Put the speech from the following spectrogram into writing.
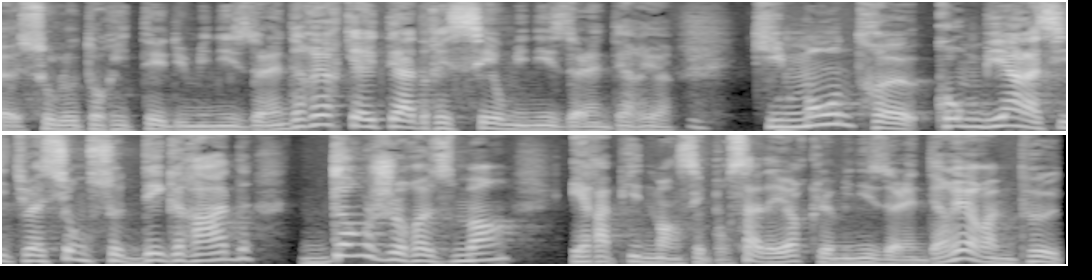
euh, sous l'autorité du ministre de l'Intérieur, qui a été adressée au ministre de l'Intérieur, qui montre combien la situation se dégrade dangereusement et rapidement. C'est pour ça d'ailleurs que le ministre de l'Intérieur, un peu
